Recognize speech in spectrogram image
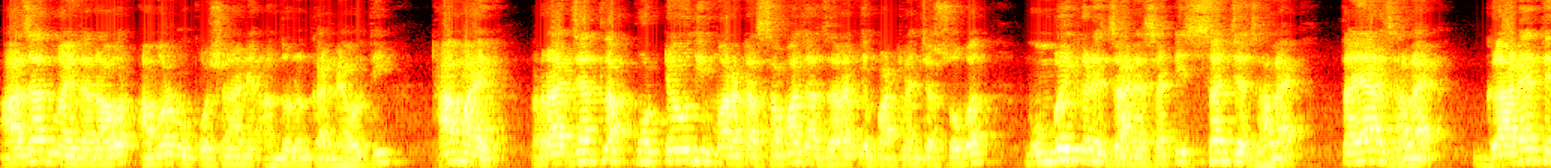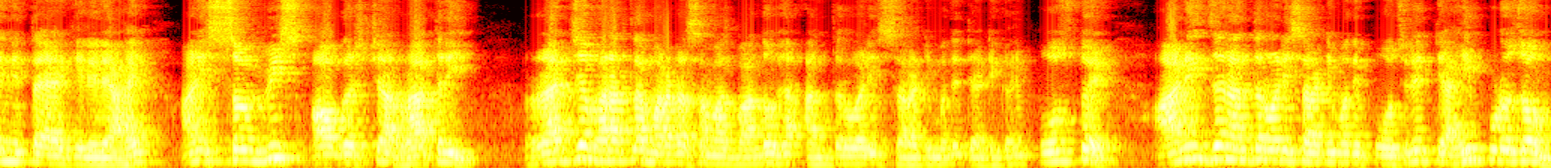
आझाद मैदानावर आमरण उपोषण आणि आंदोलन करण्यावरती ठाम आहेत. राज्यातला कोट्यवधी मराठा समाज हा जरांगे पाटलांच्या सोबत मुंबईकडे जाण्यासाठी सज्ज झालाय तयार झालाय. गाड्या त्यांनी तयार केलेल्या आहेत आणि सव्वीस ऑगस्टच्या रात्री राज्यभरातला मराठा समाज बांधव ह्या अंतरवाली सराटीमध्ये त्या ठिकाणी पोहोचतोय. अनेक जण अंतरवाली सराटीमध्ये पोहोचले त्याही पुढे जाऊन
